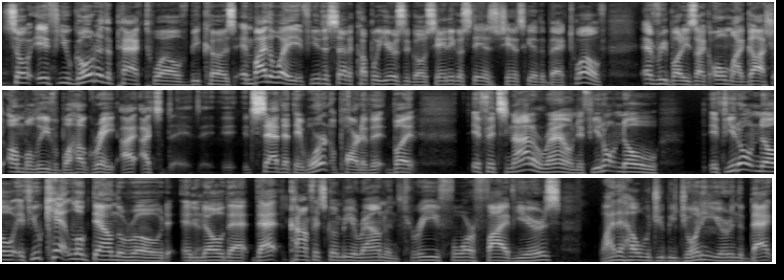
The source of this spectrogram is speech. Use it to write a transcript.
So if you go to the Pac-12, because and by the way, if you just said a couple years ago, San Diego State has a chance to get the Pac-12, everybody's like, oh my gosh, unbelievable, how great! I, I it's sad that they weren't a part of it, but if it's not around, if you don't know if you don't know, if you can't look down the road and know that that conference is going to be around in three, four, five years, why the hell would you be joining? You're in the back,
